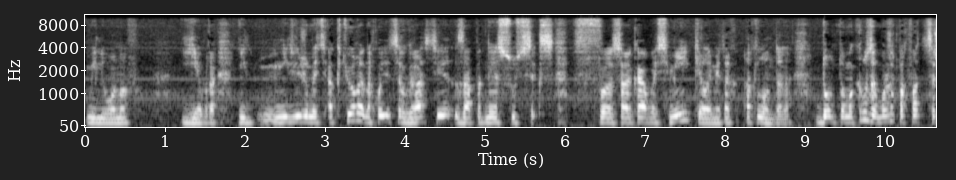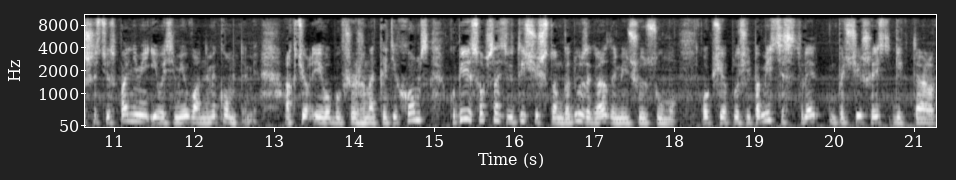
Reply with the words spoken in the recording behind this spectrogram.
миллионов евро. Недвижимость актера находится в графстве Западный Суссекс в 48 километрах от Лондона. Дом Тома Круза может похвастаться шестью спальнями и восемью ванными комнатами. Актер и его бывшая жена Кэти Холмс купили собственность в 2006 году за гораздо меньшую сумму. Общая площадь поместья составляет почти 6 гектаров.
